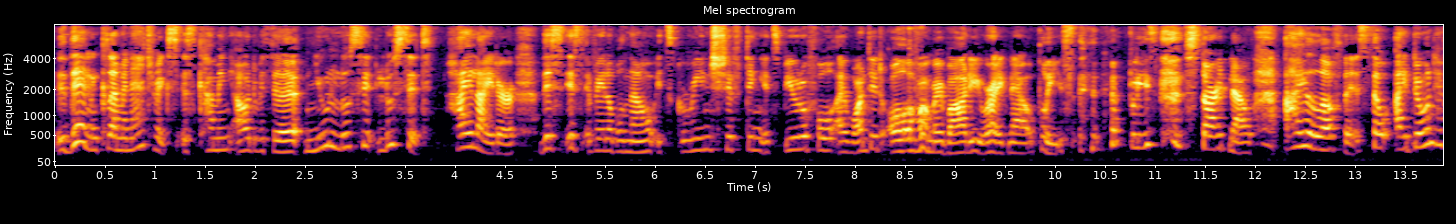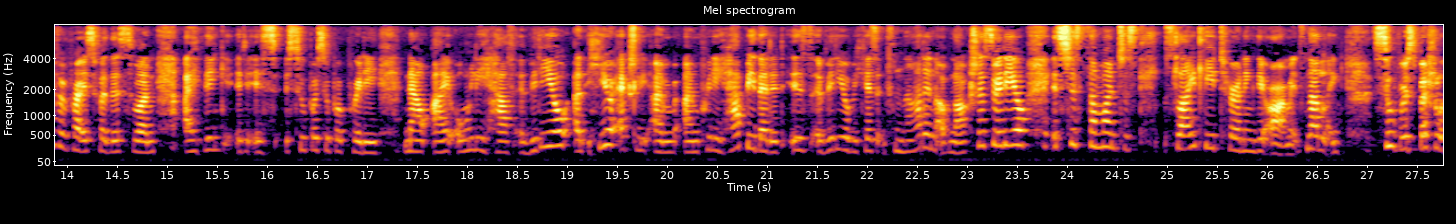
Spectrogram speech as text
Then Glaminatrix is coming out with a new Lucid, Lucid highlighter. This is available now. It's green shifting. It's beautiful. I want it all over my body right now, please. please start now. I love this. So I don't have a price for this one. I think it is super, super pretty. Now now I only have a video and here actually I'm, I'm pretty happy that it is a video because it's not an obnoxious video. It's just someone just slightly turning the arm. It's not like super special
